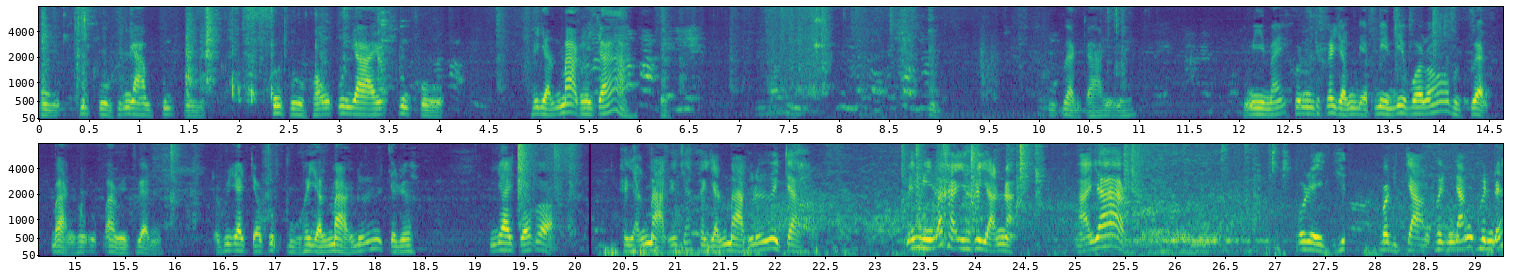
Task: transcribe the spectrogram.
ปู่คุณปู่คุณงามคุณปู่คุณปู่ของคุณยายคุณปู่ขยันมากเลยจ้าเพื่อนจ้าอยู่ไหมมีไหมคนขยันแบบนี้มีบ่เนาะเพื่อน บ้านเขาบ้านเป็นเพื่อนแต่คุณยายเจ้าคุณปู่ขยันมากเลยจะเด้อยายแกก็ขยันมากเลยจ้ะขยันมากเลยจ้ะไม่มีแล้วใครจะขยันอะ หายากบริจิตบริจางเพิ่นยังเพิ่นเด้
